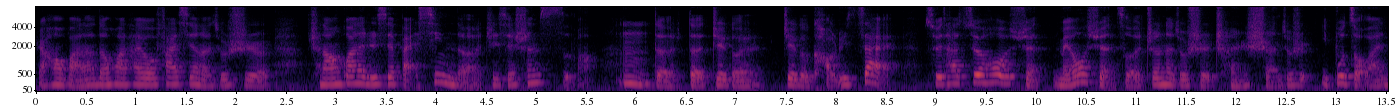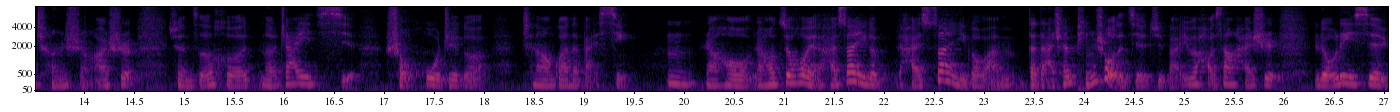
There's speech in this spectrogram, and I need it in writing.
然后完了的话，他又发现了就是陈塘关的这些百姓的这些生死嘛，嗯，的的这个这个考虑在，所以他最后选没有选择真的就是成神，就是一步走完成神，而是选择和哪吒一起守护这个陈塘关的百姓。嗯，然后，然后最后也还算一个还算一个完的打成平手的结局吧，因为好像还是留了一些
